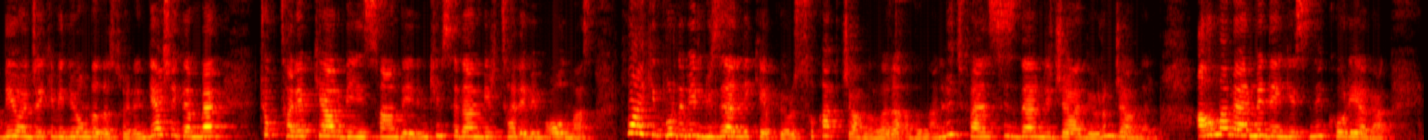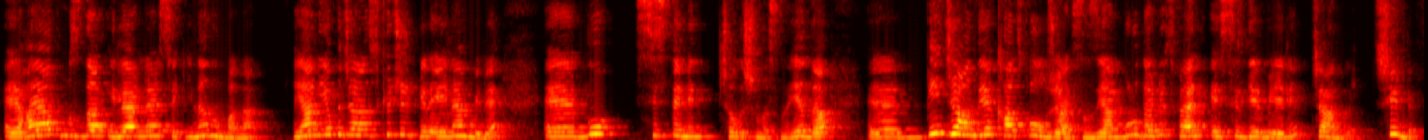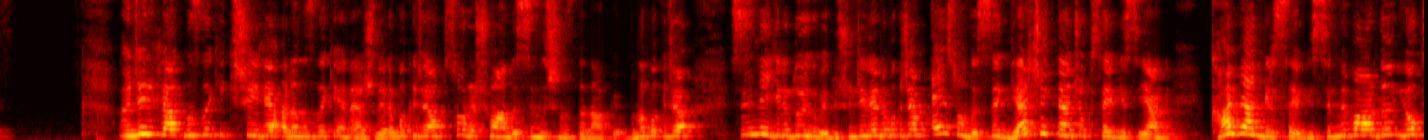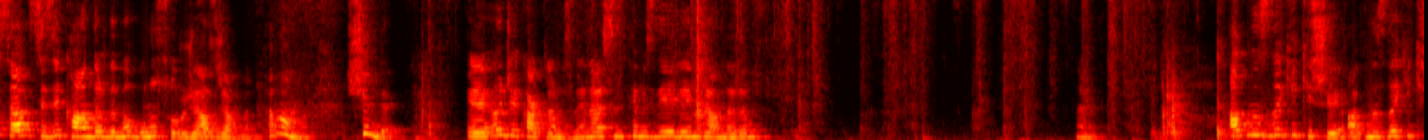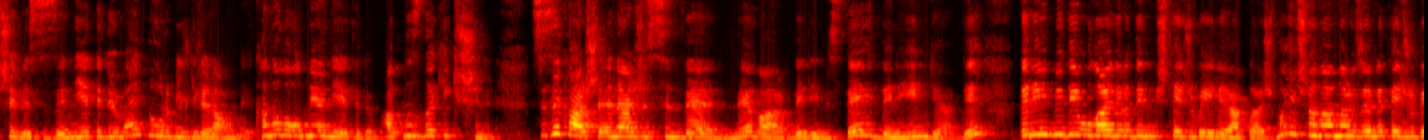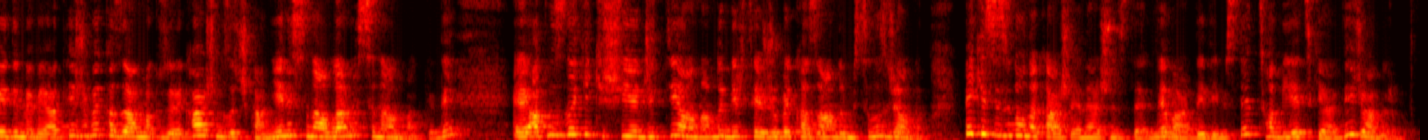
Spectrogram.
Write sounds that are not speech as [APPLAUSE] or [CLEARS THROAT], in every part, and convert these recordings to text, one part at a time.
bir önceki videomda da söyledim. Gerçekten ben çok talepkar bir insan değilim. Kimseden bir talebim olmaz. Lakin burada bir güzellik yapıyoruz sokak canlıları adına. Lütfen sizden rica ediyorum canlarım. Alma verme dengesini koruyarak e, hayatımızda ilerlersek inanın bana yani yapacağınız küçücük bir eylem bile e, bu sistemin çalışmasına ya da e, bir canlıya katkı olacaksınız. Yani bunu da lütfen esirgemeyelim canlarım. Şimdi Öncelikle aklınızdaki kişiyle aranızdaki enerjilere bakacağım. Sonra şu anda sizin dışınızda ne yapıyor buna bakacağım. Sizinle ilgili duygu ve düşüncelerine bakacağım. En sonunda size gerçekten çok sevgisi yani kalben bir sevgisi mi vardı yoksa sizi kandırdı mı bunu soracağız canlarım. Tamam mı? Şimdi e, önce kartlarımızın enerjisini temizleyelim canlarım. Evet. Aklınızdaki kişi, aklınızdaki kişi ve size niyet ediyorum en doğru bilgileri almaya, kanal olmaya niyet ediyorum. Aklınızdaki kişinin size karşı enerjisinde ne var dediğimizde deneyim geldi. Deneyimlediği olaylara denilmiş tecrübeyle yaklaşma, yaşananlar üzerine tecrübe edilme veya tecrübe kazanmak üzere karşımıza çıkan yeni sınavlar ve sınanmak dedi. E, aklınızdaki kişiye ciddi anlamda bir tecrübe kazandırmışsınız canım. Peki sizin ona karşı enerjinizde ne var dediğimizde tabiyet geldi canlarım.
